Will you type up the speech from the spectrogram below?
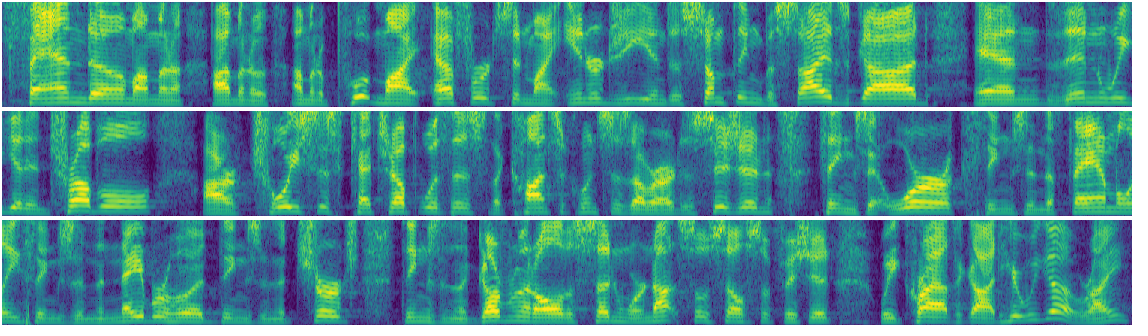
fandom. I'm going to, I'm going to, I'm going to put my efforts and my energy into something besides God. And then we get in trouble. Our choices catch up with us, the consequences of our decision, things at work, things in the family, things in the neighborhood, things in the church, things in the government. All of a sudden, we're not so self sufficient. We cry out to God, here we go, right?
